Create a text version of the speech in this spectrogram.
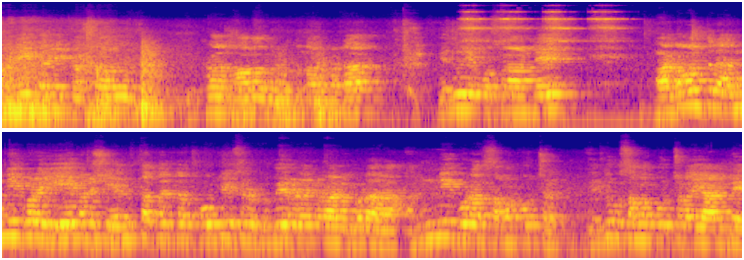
అనేక అనేక కష్టాలు దుఃఖాలు బాధలు పడుతున్నారు ఎందుకు చెప్పొస్తున్నా అంటే భగవంతుడు అన్నీ కూడా ఏ మనిషి ఎంత పెద్ద కోటీశ్వరుడు కుబేరుడైన వాడు కూడా అన్నీ కూడా సమకూర్చడు. ఎందుకు సమకూర్చడయ్యా అంటే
